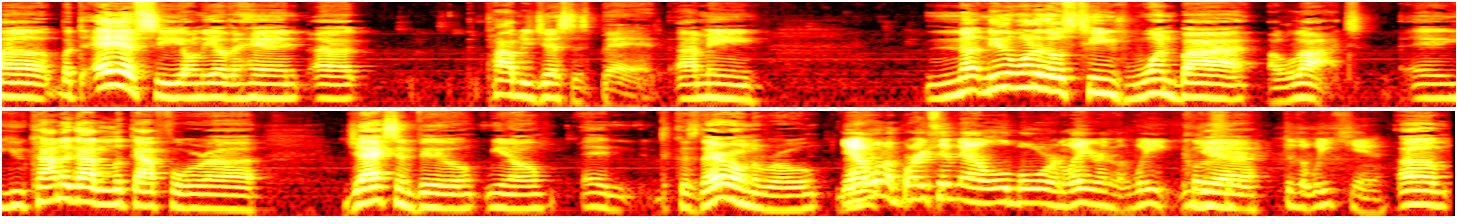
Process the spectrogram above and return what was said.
Uh, but the AFC, on the other hand, uh, probably just as bad. I mean, no, neither one of those teams won by a lot, and you kind of got to look out for uh, Jacksonville. You know, and because they're on the road. Yeah, I want to break them down a little more later in the week, closer Yeah. to the weekend. Um,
